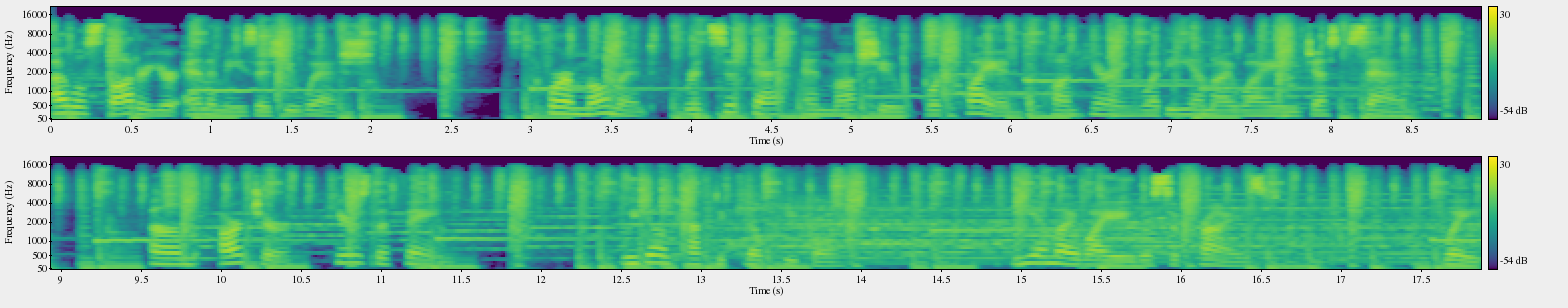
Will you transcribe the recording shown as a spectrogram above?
I will slaughter your enemies as you wish. For a moment, Ritsuka and Mashu were quiet upon hearing what EMIYA just said. Um, Archer, here's the thing. We don't have to kill people. EMIYA was surprised. Wait.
